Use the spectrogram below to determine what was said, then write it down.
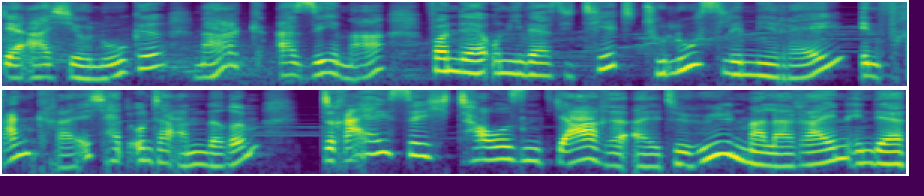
Der Archäologe Marc Azema von der Universität Toulouse-Le Mireille in Frankreich hat unter anderem 30.000 Jahre alte Höhlenmalereien in der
